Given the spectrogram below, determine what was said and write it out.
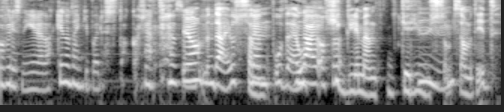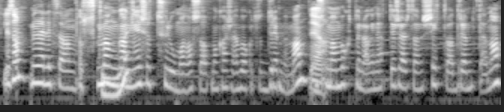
Får frysninger i nakken og tenker bare stakkars jente. som- Ja, men det er jo Men- Det er jo, det er jo også- hyggelig, men grusomt samme tid. Liksom. Men det er litt sånn. Mange ganger så tror man også at man kanskje er våken, så drømmer man. Ja. Mm. Og så man våkner dagen etter, så er det sånn Shit, hva drømte jeg nå?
